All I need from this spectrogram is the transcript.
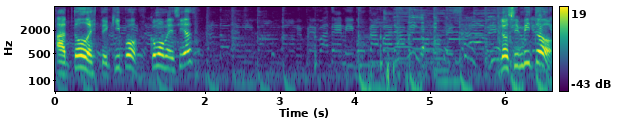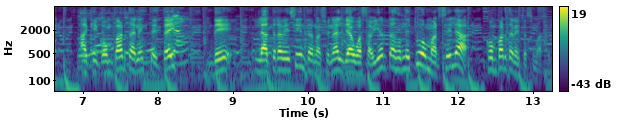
a todo este equipo, ¿cómo me decías? Los invito a que compartan este tape de la Travesía Internacional de Aguas Abiertas, donde estuvo Marcela. Compartan estas imágenes.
